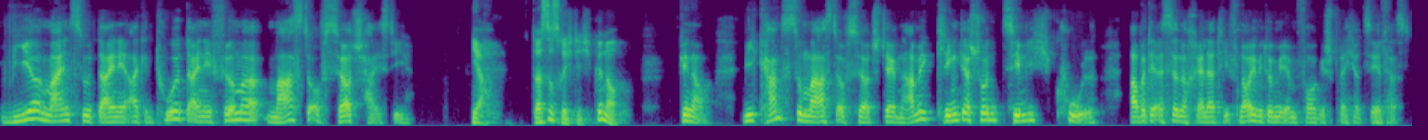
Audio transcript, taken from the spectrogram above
wir meinst du deine Agentur, deine Firma Master of Search heißt die? Ja, das ist richtig, genau. Genau. Wie kamst du Master of Search? Der Name klingt ja schon ziemlich cool aber der ist ja noch relativ neu, wie du mir im Vorgespräch erzählt hast.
